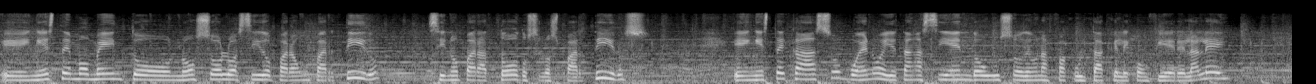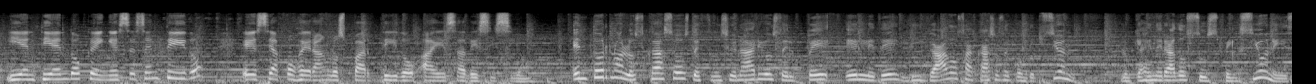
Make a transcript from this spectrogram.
En este momento no solo ha sido para un partido, sino para todos los partidos. En este caso, bueno, ellos están haciendo uso de una facultad que le confiere la ley y entiendo que en ese sentido eh, se acogerán los partidos a esa decisión en torno a los casos de funcionarios del PLD ligados a casos de corrupción, lo que ha generado suspensiones.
